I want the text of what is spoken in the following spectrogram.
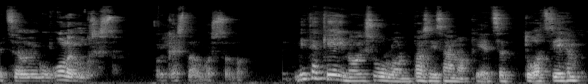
että se on niin kuin olemuksessa, oikeastaan voisi sanoa. Mitä keinoja sulla on, Pasi sanokin, että sä tuot siihen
